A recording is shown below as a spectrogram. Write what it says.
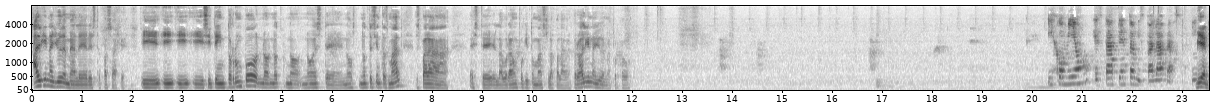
Alguien ayúdeme a leer este pasaje. Y, y, y, y, si te interrumpo, no, no, no, no, este, no, no te sientas mal, es para este, elaborar un poquito más la palabra. Pero alguien ayúdeme, por favor. Hijo mío, está atento a mis palabras. Bien.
